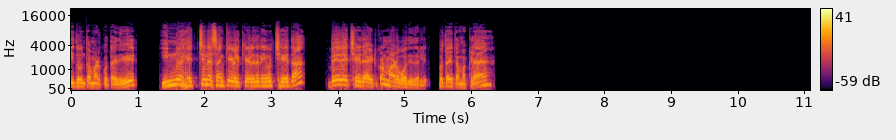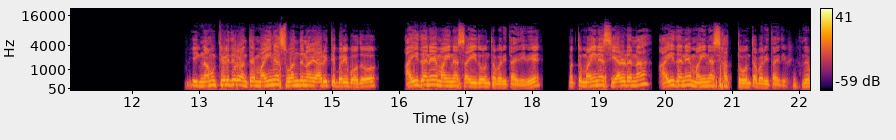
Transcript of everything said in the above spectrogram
ಐದು ಅಂತ ಮಾಡ್ಕೋತಾ ಇದೀವಿ ಇನ್ನು ಹೆಚ್ಚಿನ ಸಂಖ್ಯೆಗಳು ಕೇಳಿದ್ರೆ ನೀವು ಛೇದ, ಬೇರೆ ಛೇದ ಇಟ್ಕೊಂಡು ಮಾಡ್ಬೋದು ಇದರಲ್ಲಿ. ಗೊತ್ತಾಯ್ತಾ ಮಕ್ಕಳೇ ಈಗ ನಮ್ಗೆ ತಿಳಿದಿರುವಂತೆ ಮೈನಸ್ ಒಂದು ನಾವು ಯಾವ ರೀತಿ ಬರಿಬಹುದು ಐದನೇ ಮೈನಸ್ ಐದು ಅಂತ ಬರಿತಾ ಇದೀವಿ ಮತ್ತು ಮೈನಸ್ ಎರಡನ್ನ ಐದನೇ ಮೈನಸ್ ಹತ್ತು ಅಂತ ಬರಿತಾ ಇದೀವಿ ಅಂದ್ರೆ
